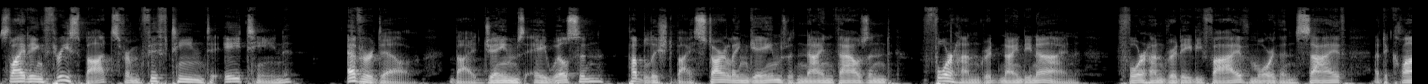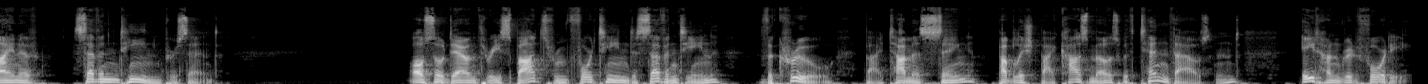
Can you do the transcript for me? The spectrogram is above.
Sliding three spots from 15 to 18, Everdell by James A. Wilson, published by Starling Games with 9,499, 485 more than Scythe, a decline of 17%. Also down three spots from 14 to 17, The Crew by Thomas Sing, published by Cosmos with 10,840,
